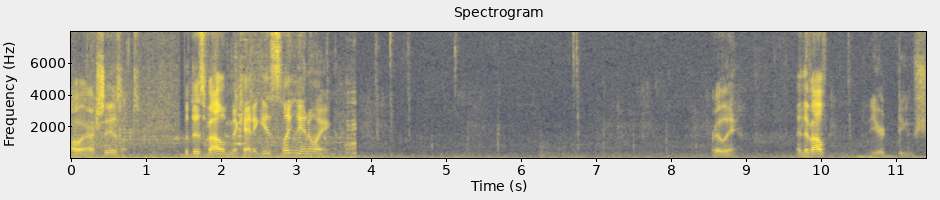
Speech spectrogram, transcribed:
Oh, it actually isn't. But this valve mechanic is slightly annoying. Really? And the valve... You're a douche.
